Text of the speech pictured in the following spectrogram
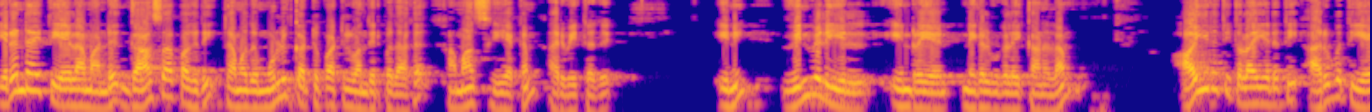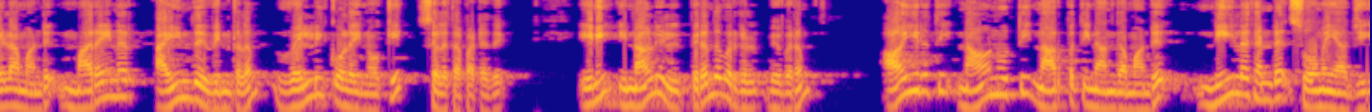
இரண்டாயிரத்தி ஏழாம் ஆண்டு காசா பகுதி தமது முழு கட்டுப்பாட்டில் வந்திருப்பதாக ஹமாஸ் இயக்கம் அறிவித்தது. இனி விண்வெளியில் இன்றைய நிகழ்வுகளை காணலாம். ஆயிரத்தி தொள்ளாயிரத்தி அறுபத்தி ஏழாம் ஆண்டு மரைனர் ஐந்து விண்கலம் வெள்ளிக்கோளை நோக்கி செலுத்தப்பட்டது. இனி இந்நாளில் பிறந்தவர்கள் விவரம் ஆயிரத்தி நானூத்தி நாற்பத்தி நான்காம் ஆண்டு நீலகண்ட சோமயாஜி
